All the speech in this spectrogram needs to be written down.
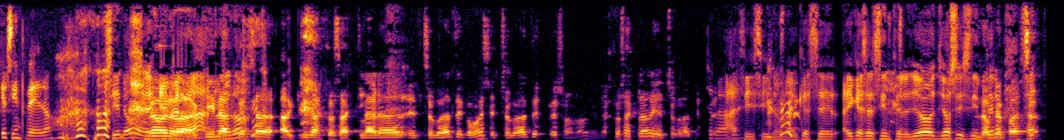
Qué sincero. Sí, no, no, no aquí, las Cosas, aquí las cosas claras, el chocolate, ¿cómo es? El chocolate espeso, ¿no? Las cosas claras y el chocolate espeso. Ah, sí, sí, no, hay que ser, hay que ser sincero. Yo, yo soy sincero. Lo que pasa,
